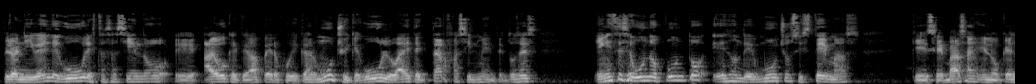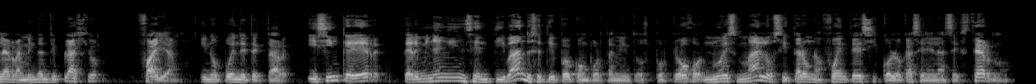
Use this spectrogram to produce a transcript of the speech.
Pero a nivel de Google estás haciendo eh, algo que te va a perjudicar mucho y que Google lo va a detectar fácilmente. Entonces, en este segundo punto es donde muchos sistemas que se basan en lo que es la herramienta antiplagio fallan y no pueden detectar. Y sin querer terminan incentivando ese tipo de comportamientos. Porque, ojo, no es malo citar una fuente si colocas el enlace externo.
